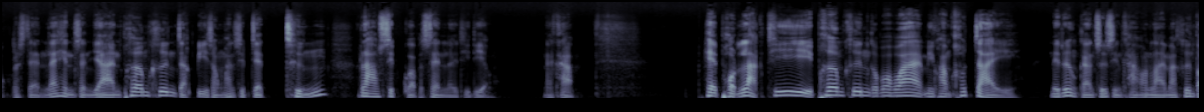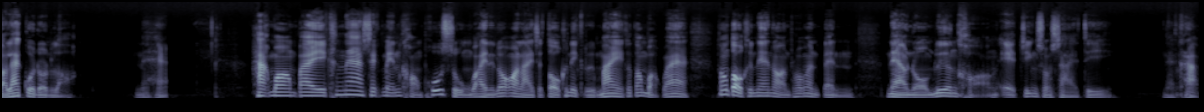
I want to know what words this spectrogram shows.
46%และเห็นสัญญาณเพิ่มขึ้นจากปี 2017 ถึงราว 10 กว่าเปอร์เซ็นต์เลยทีเดียวนะครับเหตุผลหลักที่เพิ่มขึ้นก็เพราะว่ามีความเข้าใจในเรื่องของการซื้อสินค้าออนไลน์มากขึ้น ตอนแรกกลัวโดนหลอกนะฮะ หากมองไปข้างหน้า segment ของผู้สูงวัยในโลกออนไลน์จะโตขึ้นอีกหรือไม่ก็ต้องบอกว่าต้องโตขึ้นแน่นอน เพราะมันเป็นแนวโน้มเรื่องของ aging society นะครับ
